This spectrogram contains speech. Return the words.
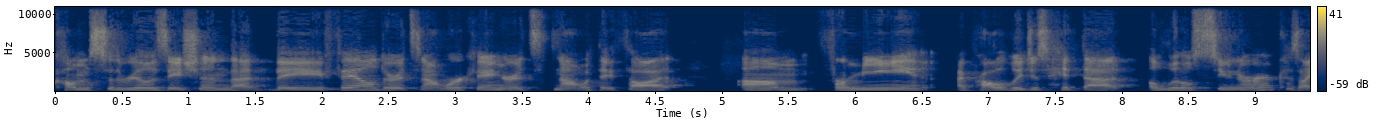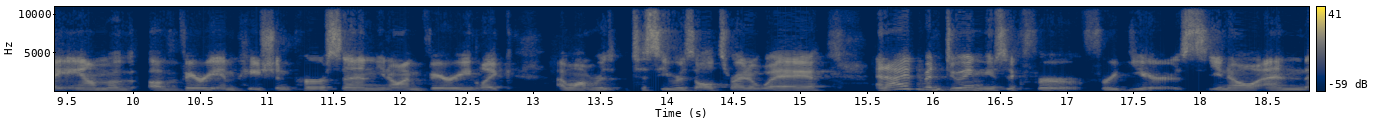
comes to the realization that they failed or it's not working or it's not what they thought. Um, for me, I probably just hit that a little sooner because I am a, a very impatient person. You know, I'm very like, I want re- to see results right away. And I had been doing music for for years, you know, and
